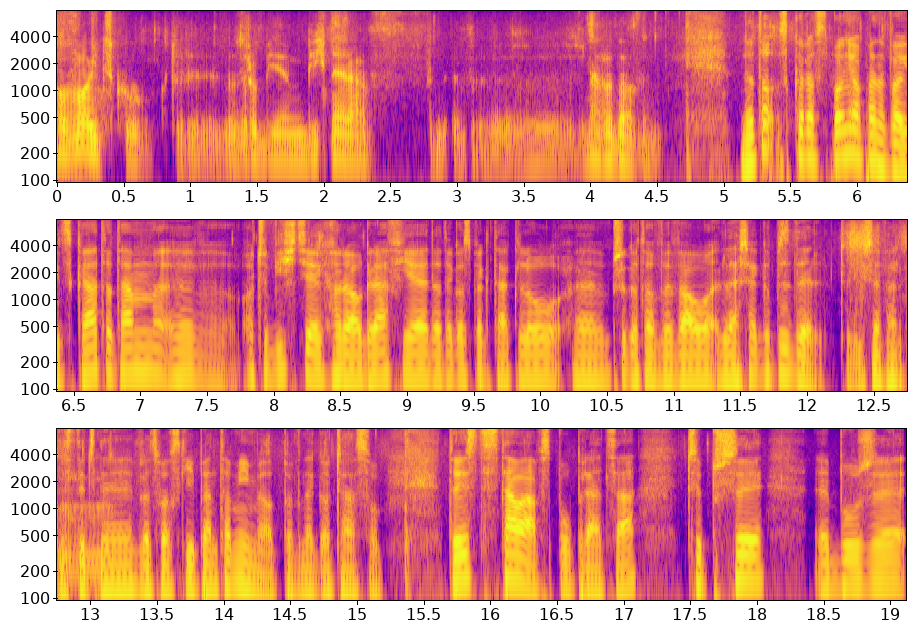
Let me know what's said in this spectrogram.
o Wojcku, którego zrobiłem Bichnera w w, w, Narodowym. No to skoro wspomniał pan Wojcka, to tam y, oczywiście choreografię do tego spektaklu y, przygotowywał Leszek Bzdyl, czyli szef artystyczny mhm. wrocławskiej pantomimy od pewnego czasu. To jest stała współpraca. Czy przy burzy,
